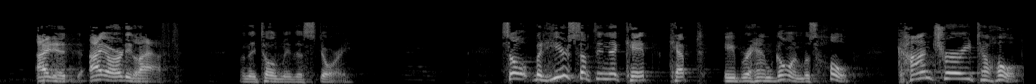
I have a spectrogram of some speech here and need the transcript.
I did. I already laughed when they told me this story. So, but here's something that kept, kept Abraham going was hope. Contrary to hope.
